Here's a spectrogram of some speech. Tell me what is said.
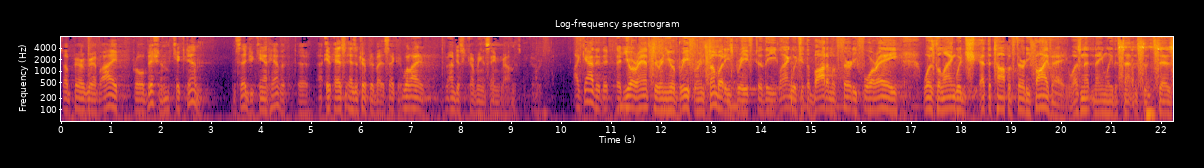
subparagraph I prohibition kicked in and said you can't have it, uh, as, as interpreted by the secretary. Well, I, I'm just covering the same ground I gather that, that your answer in your brief or in somebody's brief to the language at the bottom of 34A was the language at the top of 35A, wasn't it? Namely the sentence that says,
